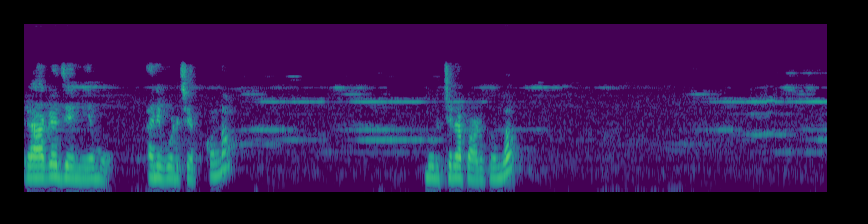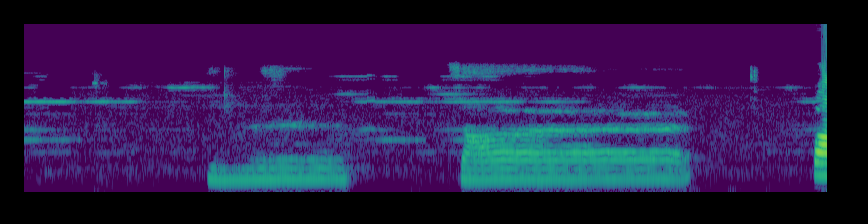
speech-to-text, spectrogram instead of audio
రాగజన్యము అని కూడా చెప్పుకున్నాం. ముడిచిన పాడుకుందాం. సా పా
